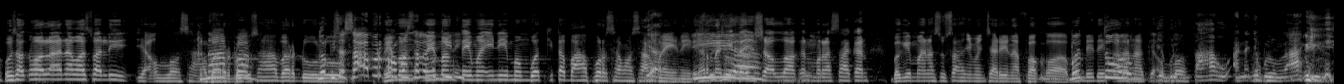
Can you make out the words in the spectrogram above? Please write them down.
Ustadz Maulana Mas Fadli, ya Allah sabar Kenapa? dulu, sabar dulu. Nggak bisa sabar kalau memang, masalah Memang begini. tema ini membuat kita baper sama-sama Ya. ini. Karena Iya. kita insya Allah akan merasakan bagaimana susahnya mencari nafkah, mendidik Betul. anak, ya Dia Allah. belum tahu, anaknya belum lahir.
